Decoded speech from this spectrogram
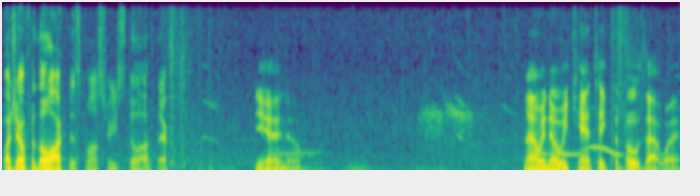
Watch out for the Loch Ness monster. He's still out there. Yeah, I know. Now we know we can't take the boat that way.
